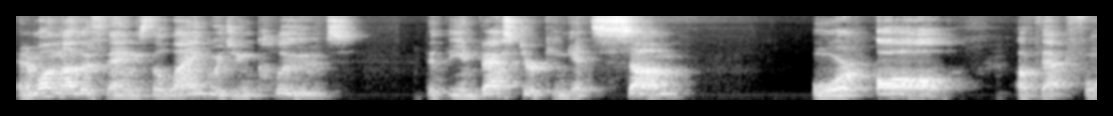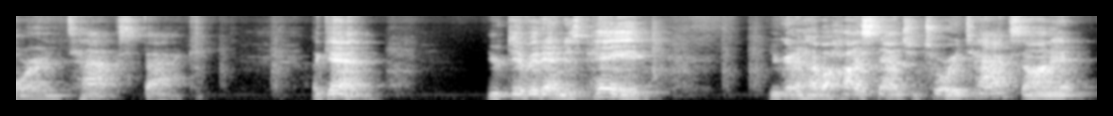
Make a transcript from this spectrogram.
And among other things, the language includes that the investor can get some or all of that foreign tax back. Again, your dividend is paid, you're going to have a high statutory tax on it,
